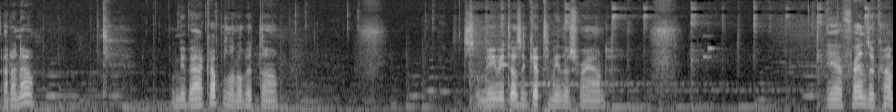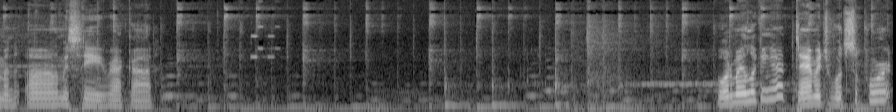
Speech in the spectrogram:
I don't know. Let me back up a little bit though. So maybe it doesn't get to me this round. Yeah, friends are coming. Uh, let me see, Rat God. What am I looking at? Damage wood support?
